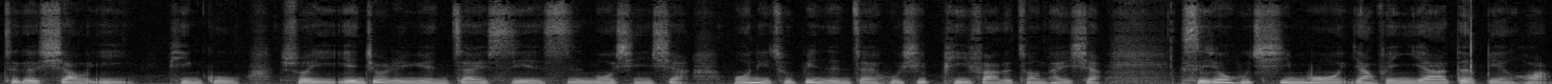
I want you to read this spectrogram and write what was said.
这个效益。评估，所以研究人员在实验室模型下模拟出病人在呼吸疲乏的状态下使用呼气末氧分压的变化，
